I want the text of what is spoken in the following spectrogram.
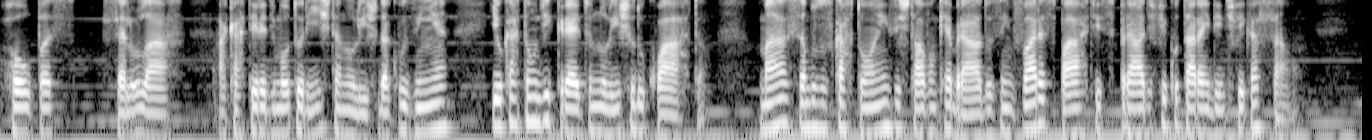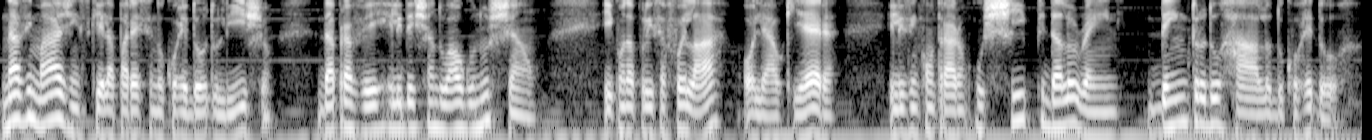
roupas, celular, a carteira de motorista no lixo da cozinha e o cartão de crédito no lixo do quarto. Mas ambos os cartões estavam quebrados em várias partes para dificultar a identificação. Nas imagens que ele aparece no corredor do lixo, dá para ver ele deixando algo no chão. E quando a polícia foi lá olhar o que era, eles encontraram o chip da Lorraine dentro do ralo do corredor.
